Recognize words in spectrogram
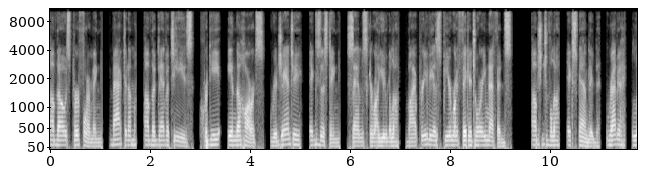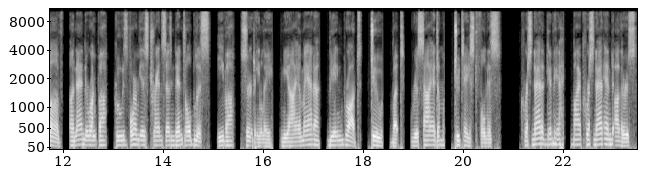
of those performing, Bhaktanam, of the devotees, Hridi, in the hearts, Rajanti, existing, Samskara by previous purificatory methods, Ujjvala, expanded, Radha, love, Anandarupa, whose form is transcendental bliss, Eva, certainly, Nyayamana, being brought, to, but, Rasayadam, to tastefulness. Krishnadadibhya, by Krishna and others,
